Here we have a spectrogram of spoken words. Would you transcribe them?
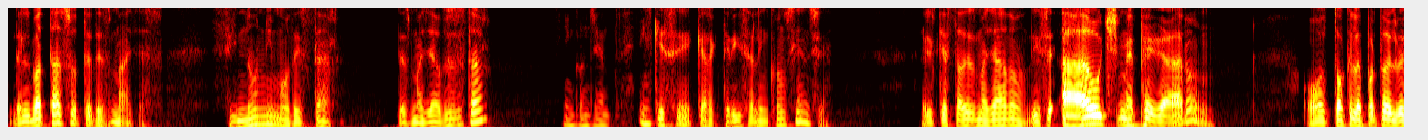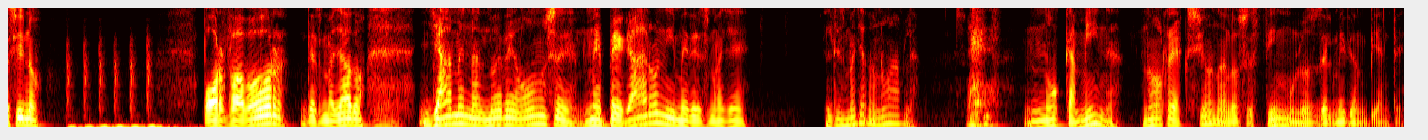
del batazo te desmayas. Sinónimo de estar desmayado es estar inconsciente. ¿En qué se caracteriza la inconsciencia? El que está desmayado dice, ¡ouch! Me pegaron. O toca la puerta del vecino. Por favor, desmayado, llamen al 911. Me pegaron y me desmayé. El desmayado no habla no camina, no reacciona a los estímulos del medio ambiente.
